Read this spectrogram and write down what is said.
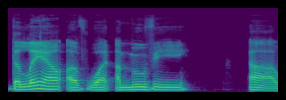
the layout of what a movie uh,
